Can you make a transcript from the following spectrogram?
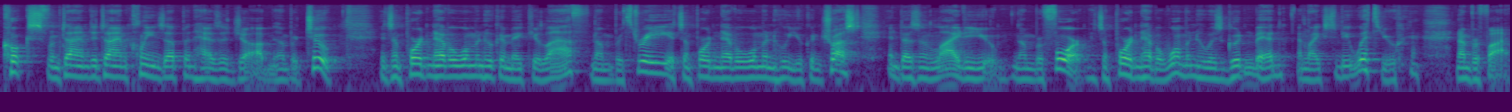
cooks from time to time, cleans up, and has a job. Number two, it's important to have a woman who can make you laugh. Number three, it's important to have a woman who you can trust and doesn't lie to you. Number four, it's important to have a woman who is good in bed and likes to be with you. Number five,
